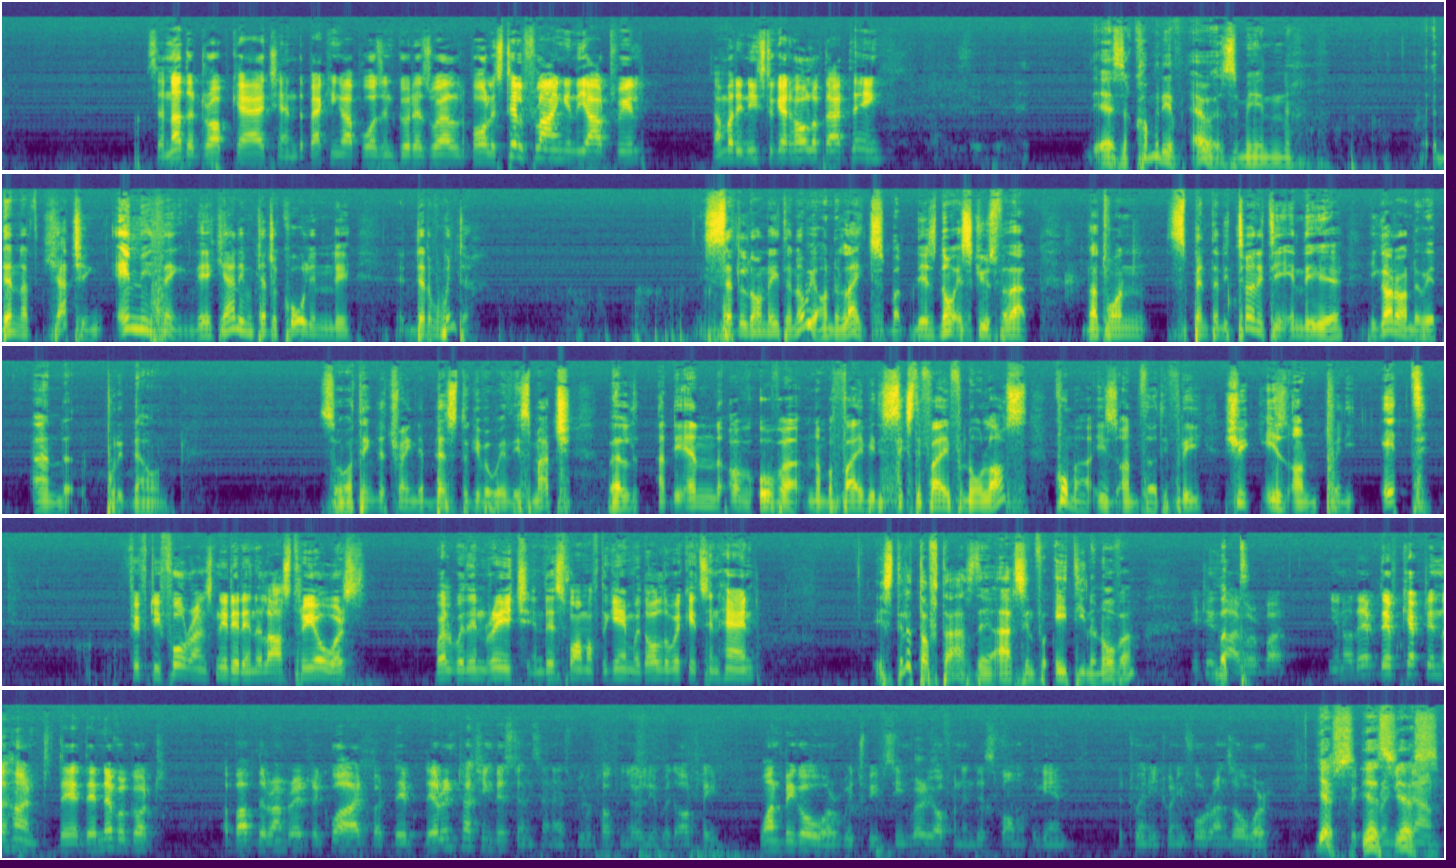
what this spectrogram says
It's another drop catch, and the backing up wasn't good as well. The ball is still flying in the outfield. Somebody needs to get hold of that thing. There's a comedy of errors. I mean, they're not catching anything. They can't even catch a cold in the dead of winter. They settled on later. No, we're on the lights, but there's no excuse for that. That one spent an eternity in the air. He got onto it and put it down. So I think they're trying their best to give away this match. Well, at the end of over number five, it is 65 for no loss. Kumar is on 33. Sheik is on 28. 54 runs needed in the last three overs. Well within reach in this form of the game with all the wickets in hand. It's still a tough task. They're asking for 18 and over. It is But- but you know they've they've kept in the hunt. They they never got above the run rate required, but they they're in touching distance. And as we were talking earlier with Otley, one big over, which we've seen very often in this form of the game, the 20, 24 runs over. Yes, if we can yes, yes.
